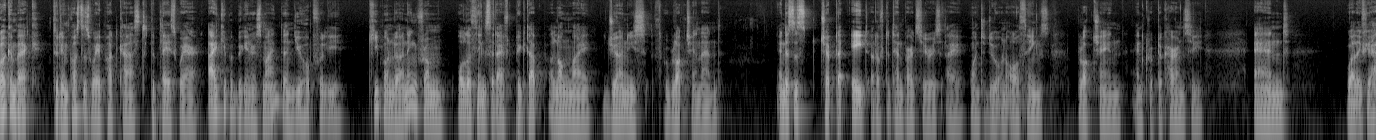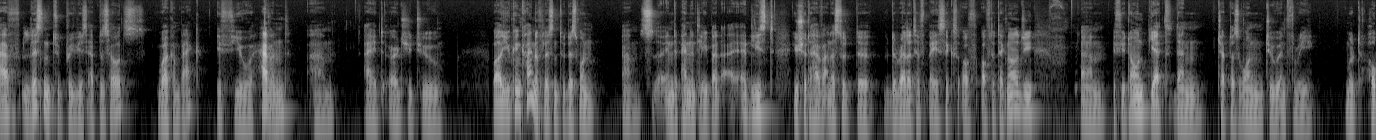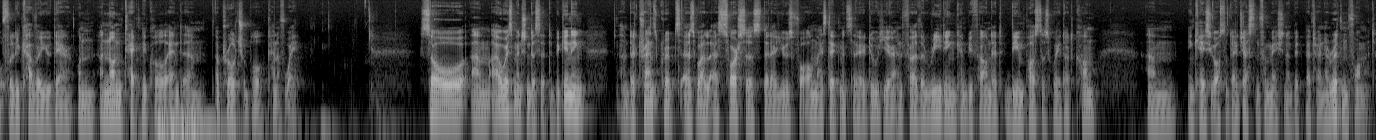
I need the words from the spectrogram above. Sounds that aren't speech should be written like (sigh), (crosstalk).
Welcome back to the Imposter's Way podcast, the place where I keep a beginner's mind and you hopefully keep on learning from all the things that I've picked up along my journeys through blockchain land. And this is chapter 8 out of the 10 part series I want to do on all things blockchain and cryptocurrency. And well, if you have listened to previous episodes, welcome back. If you haven't, um, I'd urge you to, well, you can kind of listen to this one um, independently, but at least you should have understood the, the relative basics of, of the technology. Um, if you don't yet, then chapters one, two, and three would hopefully cover you there on a non technical and um, approachable kind of way. So, um, I always mention this at the beginning. Uh, the transcripts as well as sources that I use for all my statements that I do here and further reading can be found at theimpostersway.com um, in case you also digest information a bit better in a written format.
